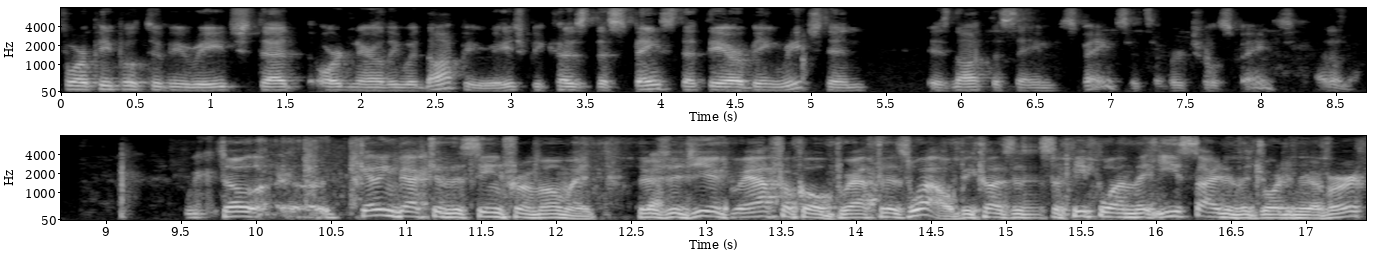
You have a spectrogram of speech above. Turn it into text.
for people to be reached that ordinarily would not be reached because the space that they are being reached in is not the same space. It's a virtual space. I don't know. So, uh, getting back to the scene for a moment, there's a geographical breadth as well because it's the people on the east side of the Jordan River,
